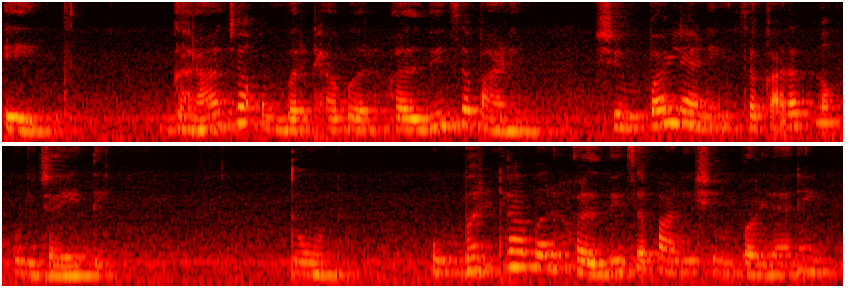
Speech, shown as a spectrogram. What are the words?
एक घराच्या उंबरठ्यावर हळदीचं पाणी शिंपडल्याने सकारात्मक ऊर्जा येते. दोन उंबरठ्यावर हळदीचं पाणी शिंपडल्याने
